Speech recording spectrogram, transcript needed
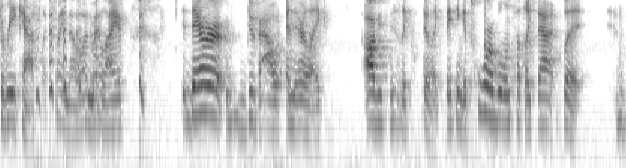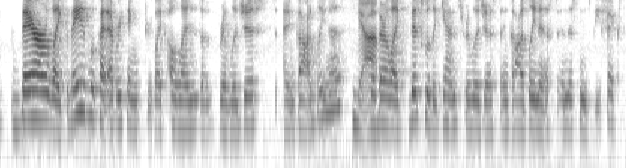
three Catholics I know in my life, they're devout and they're like, obviously this is like they're like they think it's horrible and stuff like that, but they're like they look at everything through like a lens of religious and godliness. Yeah. So they're like, this was against religious and godliness, and this needs to be fixed.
